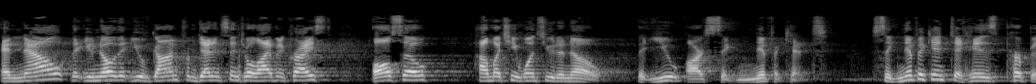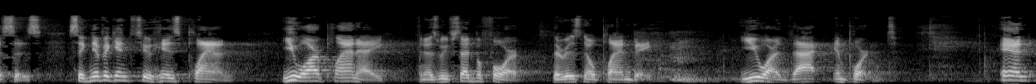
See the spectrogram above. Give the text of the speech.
And now that you know that you've gone from dead in sin to alive in Christ, also how much he wants you to know that you are significant significant to his purposes, significant to his plan. You are plan A, and as we've said before, there is no plan B. You are that important. And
